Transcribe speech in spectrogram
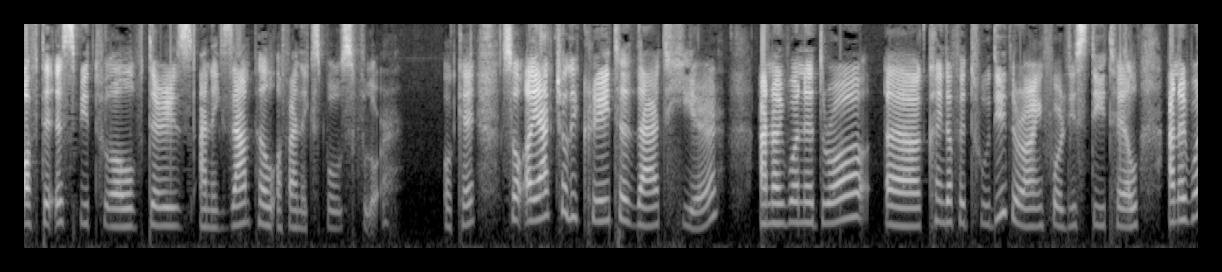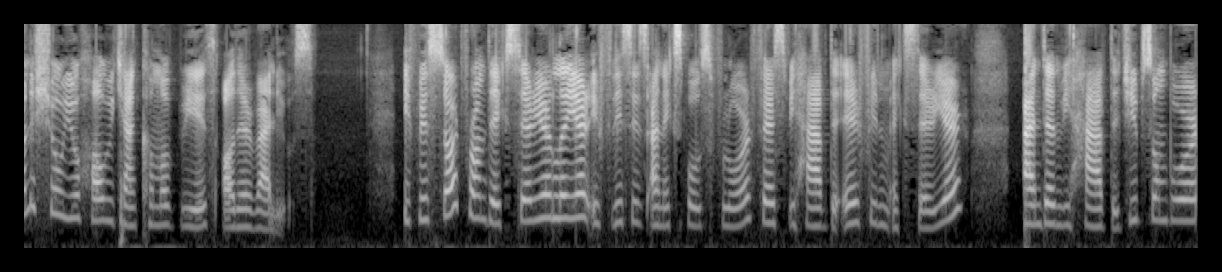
of the SB12, there is an example of an exposed floor. Okay, so I actually created that here and I want to draw uh, kind of a 2D drawing for this detail and I want to show you how we can come up with other values. If we start from the exterior layer, if this is an exposed floor, first we have the air film exterior, and then we have the gypsum board.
